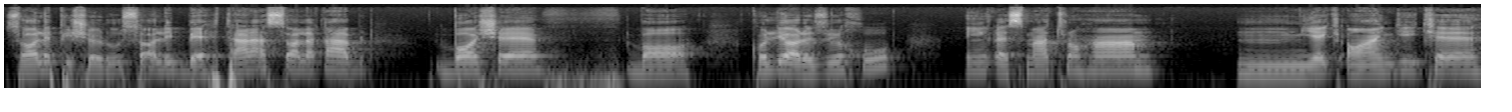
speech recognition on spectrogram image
سال پیش رو سالی بهتر از سال قبل باشه. با کلی آرزوی خوب. این قسمت رو هم یک آهنگی که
